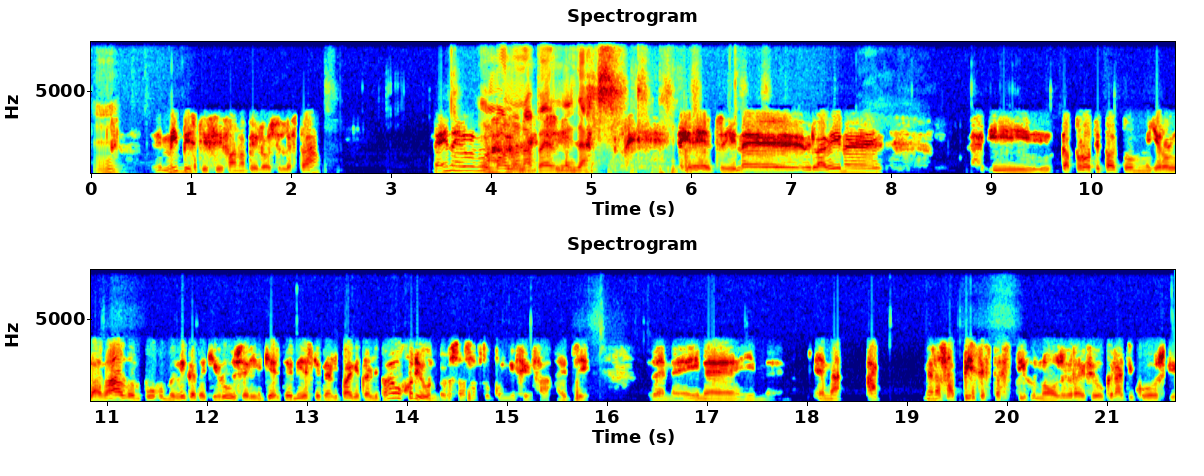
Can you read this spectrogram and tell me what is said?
Ε; ε μην πεις στη FIFA να πληρώσει λεφτά. Ε, είναι... Ε, μόνο να παίρνει, εντάξει. Έτσι, είναι, δηλαδή είναι η, τα πρότυπα των γερολαδάδων που έχουμε δει κατά καιρούς, ελληνικές ταινίες κτλ. οχρεούν μπροστά σε αυτό που είναι η FIFA. Έτσι. Δεν είναι, είναι, είναι ένα, ένας απίστευτα στιγνός γραφειοκρατικός και,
